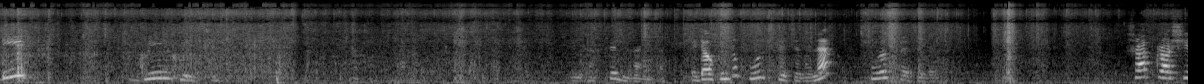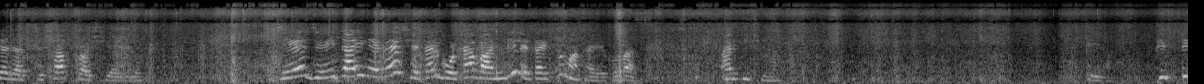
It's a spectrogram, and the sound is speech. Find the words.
ডিপ গ্রিন খুলছি। এটাও কিন্তু ফুল স্ট্রেচেবল হ্যাঁ? পুরো স্ট্রেচেবল সব ক্রশিয়া যাচ্ছে, সব যে যেইটাই নেবে, সেটার গোটা বান্ডিল এটা একটু মাথায় রেখো, বাস। আর কিছু না। ফিফটি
